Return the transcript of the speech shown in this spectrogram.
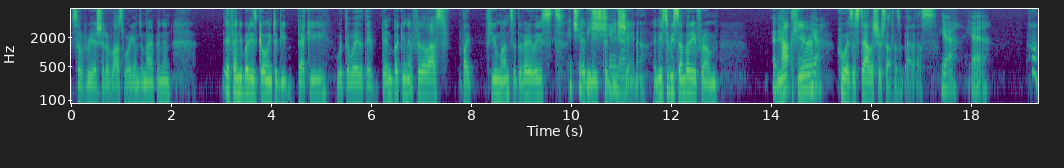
So Rhea should have lost War Games, in my opinion. If anybody's going to beat Becky with the way that they've been booking it for the last like few months, at the very least, It should be needs to be Shayna. Shayna. It needs to be somebody from an not outside- here Yeah, who has established herself as a badass. yeah, yeah. Huh?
